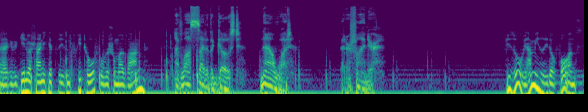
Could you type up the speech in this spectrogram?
äh, wir gehen wahrscheinlich jetzt zu diesem Friedhof, wo wir schon mal waren. Lost sight of the ghost. Now what? Better find her. Wieso? Wir haben hier sie doch vor uns.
